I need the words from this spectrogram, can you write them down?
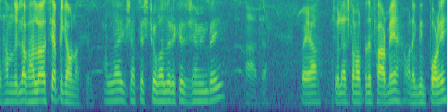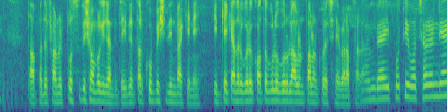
আলহামদুলিল্লাহ ভালো আছি। আপনি কেমন আছেন? আল্লাহ যথেষ্ট ভালো রেখেছে শামীম ভাই। আচ্ছা। ভাইয়া চলে আসলাম আপনাদের ফার্মে অনেকদিন পরে। তো আপনাদের ফার্মের প্রস্তুতি সম্পর্কে জানতে চাই ঈদের তো আর খুব বেশি দিন বাকি নেই। ঈদকে কেন্দ্র করে কতগুলো গরু লালন পালন করেছেন এবার আপনারা? ভাই প্রতি বছরের নিয়ে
